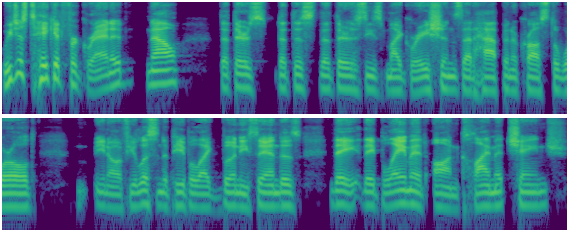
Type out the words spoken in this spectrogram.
We just take it for granted now that there's that this that there's these migrations that happen across the world you know, if you listen to people like Bernie Sanders, they they blame it on climate change,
